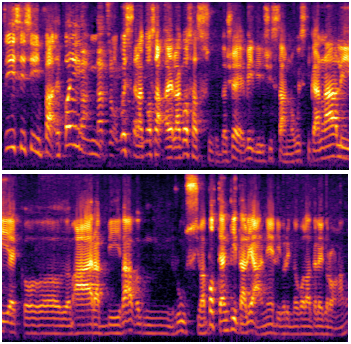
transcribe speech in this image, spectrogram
Sì, sì, sì, infatti. E poi Da- da zona, questa è la, cosa, è la cosa assurda, cioè, vedi, ci stanno questi canali, ecco, arabi, ma, mh, russi, ma a volte anche italiani, eh, li prendo con la telecronaca,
